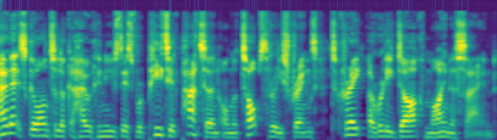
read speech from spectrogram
Now let's go on to look at how we can use this repeated pattern on the top three strings to create a really dark minor sound.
